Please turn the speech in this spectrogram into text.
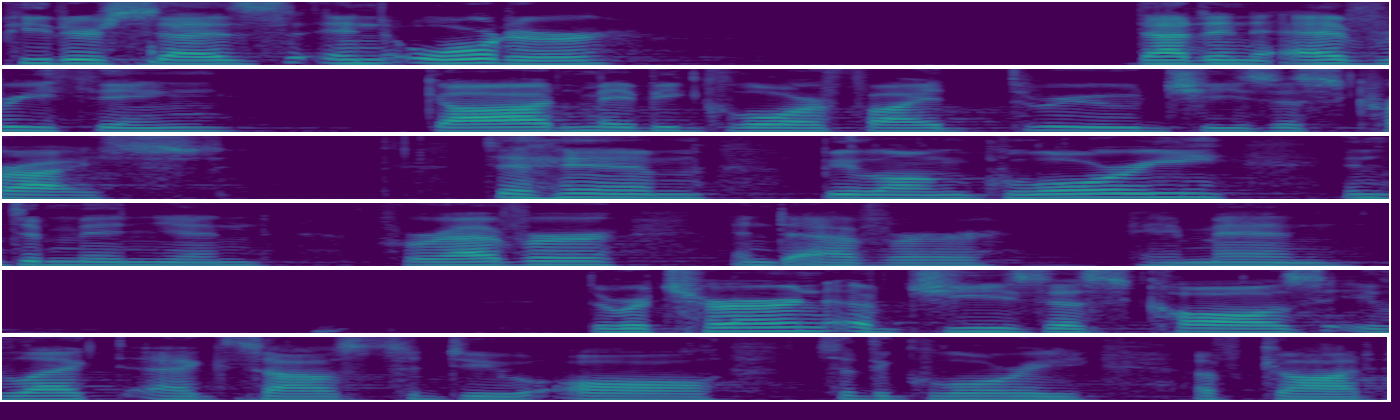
Peter says, in order that in everything God may be glorified through Jesus Christ. To him belong glory and dominion forever and ever. Amen. The return of Jesus calls elect exiles to do all to the glory of God.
